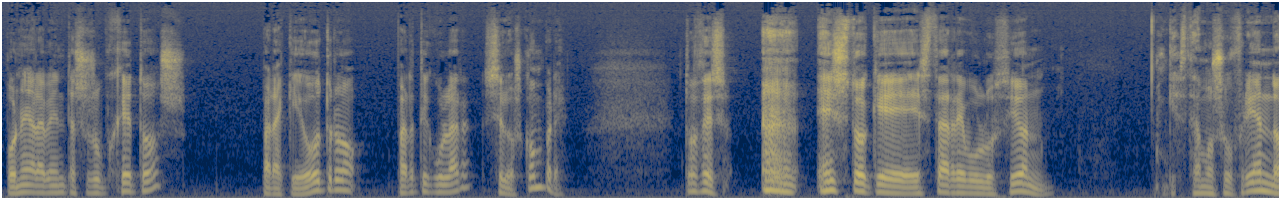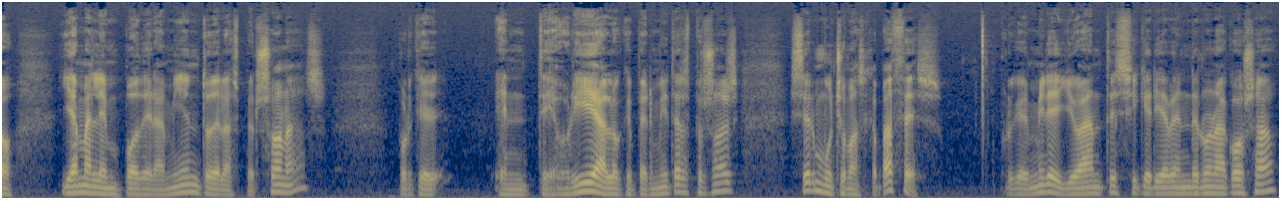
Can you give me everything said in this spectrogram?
pone a la venta sus objetos para que otro particular se los compre. Entonces, esto que esta revolución que estamos sufriendo llama el empoderamiento de las personas, porque en teoría lo que permite a las personas es ser mucho más capaces. Porque mire, yo antes si quería vender una cosa,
